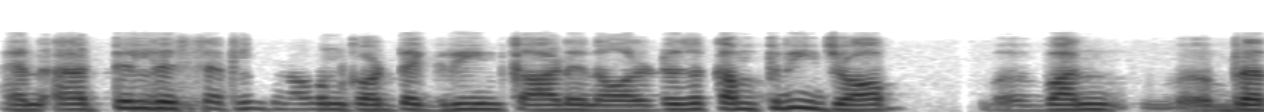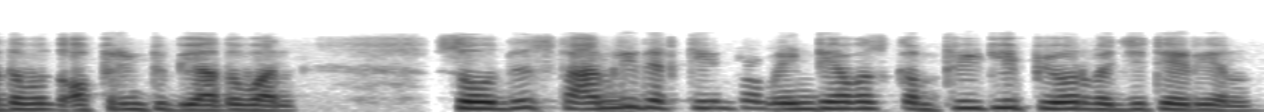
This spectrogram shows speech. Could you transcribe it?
and uh, till they Hmm. settled down, got their green card and all. It was a company job. Uh, one uh, brother was offering to the other one. So this family that came from India was completely pure vegetarian.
